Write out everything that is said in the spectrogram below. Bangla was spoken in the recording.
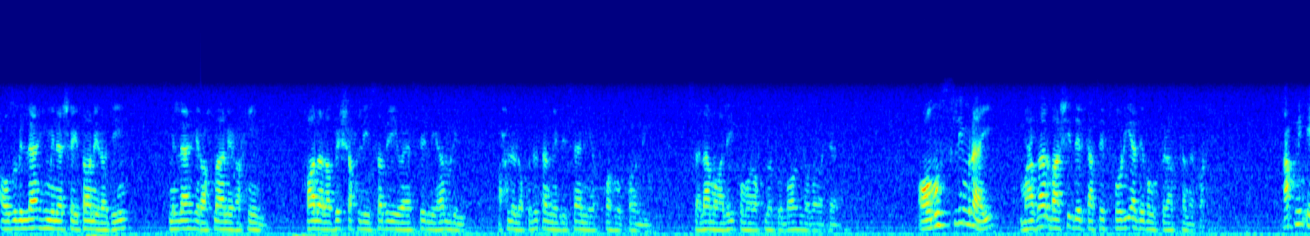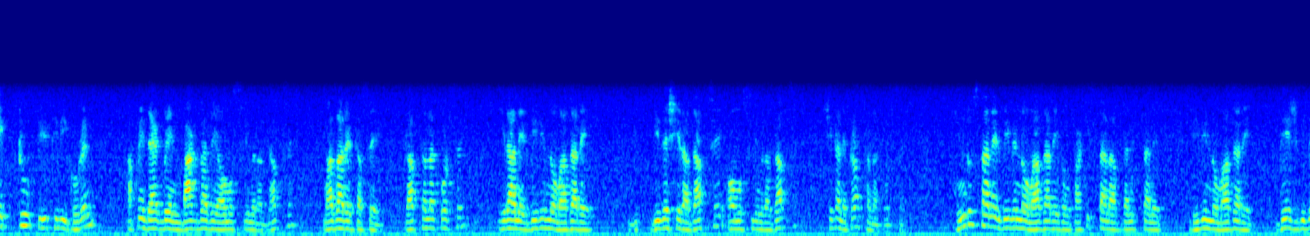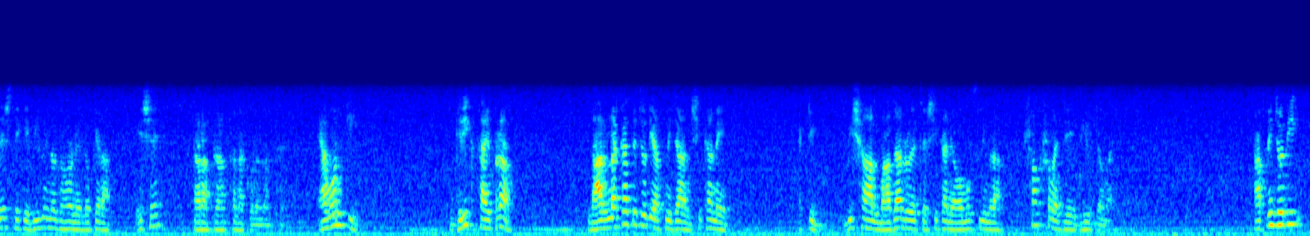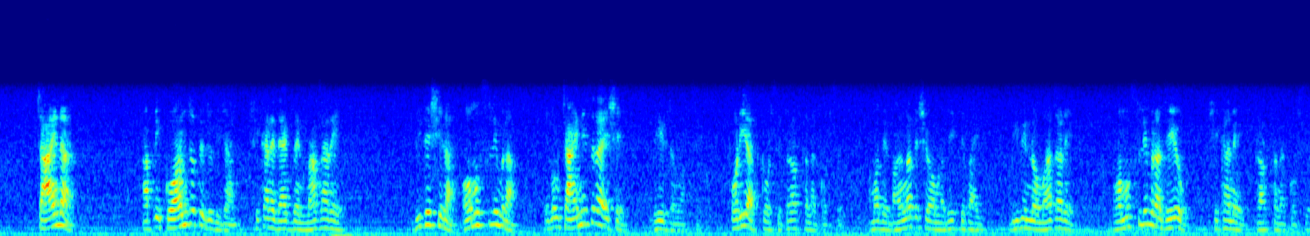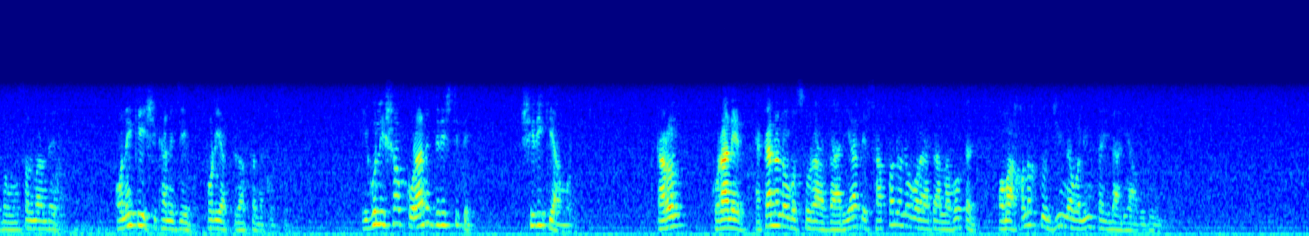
أعوذ بالله من الشيطان الرجيم بسم الله الرحمن الرحيم قال رب اشرح لي صدري ويسر لي أمري واحلل عقدة من لساني يفقهوا قولي السلام عليكم ورحمة الله وبركاته অমুসলিমরাই মাজারবাসীদের কাছে ফরিয়াদ এবং প্রার্থনা করে আপনি একটু পৃথিবী ঘোরেন আপনি দেখবেন বাগদাদে অমুসলিমরা যাচ্ছে মাজারের কাছে প্রার্থনা করছে ইরানের বিভিন্ন মাজারে বি- বিদেশিরা যাচ্ছে, অমুসলিমরা যাচ্ছে সেখানে প্রার্থনা করছে। হিন্দুস্তানের বিভিন্ন মাজারে এবং পাকিস্তান, আফগানিস্তানের বিভিন্ন মাজারে দেশ বিদেশ থেকে বিভিন্ন ধরনের লোকেরা এসে তারা প্রার্থনা করে যাচ্ছে। এমনকি গ্রিক সাইপ্রাস লারনাকাতে যদি আপনি যান, সেখানে একটি বিশাল মাজার রয়েছে, সেখানে অমুসলিমরা সবসময় যে ভিড় জমায়। আপনি যদি চায় না, আপনি কোয়াঞ্জোতে যদি যান, সেখানে দেখবেন মাজারে বিদেশিরা, অমুসলিমরা এবং চাইনিজরা এসে ভিড় জমাচ্ছে, ফরিয়াদ করছে, প্রার্থনা করছে। আমাদের বাংলাদেশেও আমরা দেখতে পাই বিভিন্ন মাজারে অমুসলিমরা যেও সেখানে প্রার্থনা করছে এবং মুসলমানদের অনেকেই সেখানে যে ফরিয়াদ প্রার্থনা করছে। এগুলি সব কোরআনের দৃষ্টিতে সিরিকি আমল। কারণ কোরআনের একান্ন নম্বর সুরা দারিয়াত ছাপ্পান্ন নম্বর আয়াতে আল্লাহ বলছেন, ওমা খলকুল জিন ওয়াল ইনসা ইল্লা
